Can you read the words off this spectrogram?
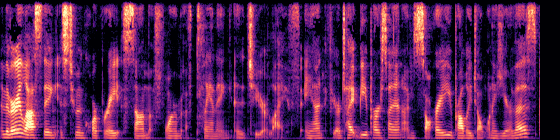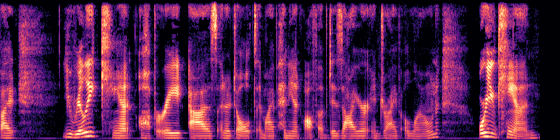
And the very last thing is to incorporate some form of planning into your life. And if you're a type B person, I'm sorry, you probably don't want to hear this, but you really can't operate as an adult, in my opinion, off of desire and drive alone or you can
